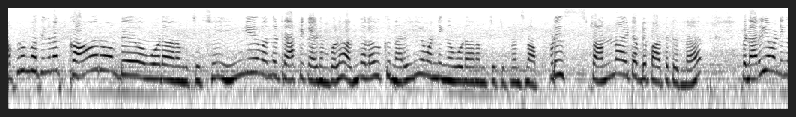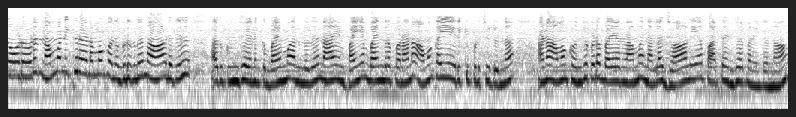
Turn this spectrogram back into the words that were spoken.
அப்புறம் பார்த்தீங்கன்னா காரும் அப்படியே ஓட ஆரம்பிச்சிருச்சு. இங்கே வந்து டிராஃபிக் ஆகிடும் போல். அந்த அளவுக்கு நிறைய வண்டிங்க ஓட ஆரம்பிச்சிருச்சு ஃப்ரெண்ட்ஸ் நான் அப்படியே ஸ்டன் ஆகிட்டு அப்படியே பார்த்துட்டு இருந்தேன். இப்போ நிறைய வண்டிங்க ஓட ஓட நம்ம நிற்கிற இடமும் கொஞ்சம் குடுகுடுன்னு ஆடுது. அது கொஞ்சம் எனக்கு பயமாக இருந்தது. நான் என் பையன் பயந்துட போகிறான்னா அவன் கையை இறுக்கி பிடிச்சிட்டு இருந்தான். ஆனால் அவன் கொஞ்சம் கூட பயம் இல்லாமல் நல்லா ஜாலியாக பார்த்து என்ஜாய் பண்ணிட்டு இருந்தான்.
